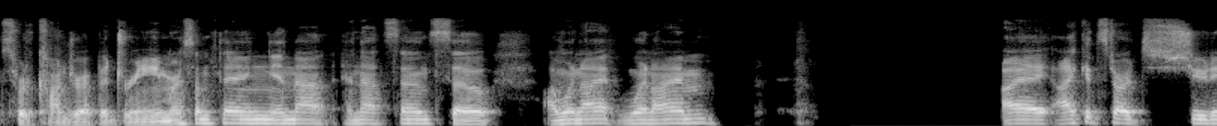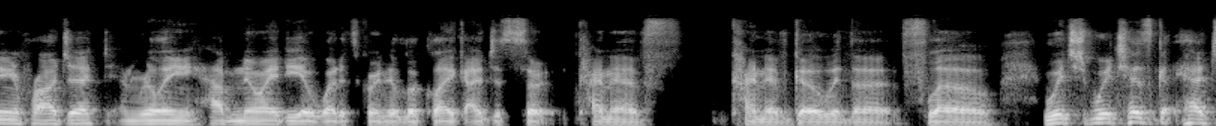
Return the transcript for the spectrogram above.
sort of conjure up a dream or something in that in that sense. So uh, when I when I'm I I could start shooting a project and really have no idea what it's going to look like. I just sort kind of kind of go with the flow, which which has had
